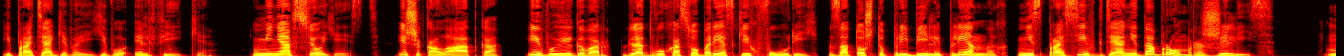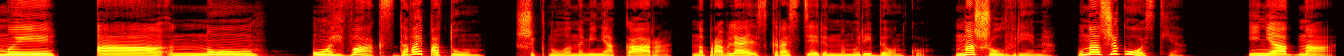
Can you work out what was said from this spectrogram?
и протягивая его эльфийке. «У меня все есть. И шоколадка, и выговор для двух особо резких фурий за то, что прибили пленных, не спросив, где они добром разжились. Мы... а... ну... Ой, Вакс, давай потом, шикнула на меня Кара, направляясь к растерянному ребенку. Нашел время. У нас же гостья. И не одна,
